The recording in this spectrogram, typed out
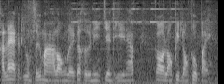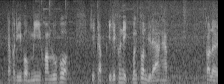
คันแรกที่ผมซื้อมาลองเลยก็คือนี่ GNT นะครับ ก็ลองผิดลองถูกไป แต่พอดีผมมีความรู้พวกเกี่ยวกับอิเล็กทรอนิกส์เบื้องต้นอยู่แล้วนะครับ ก็เลย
